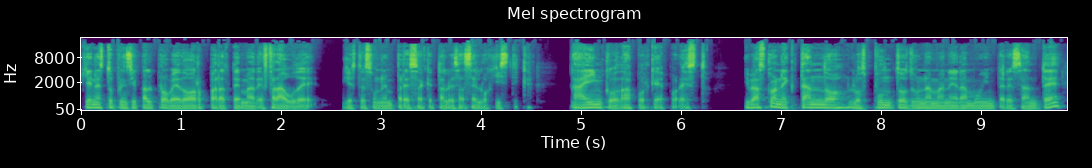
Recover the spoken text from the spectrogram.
¿Quién es tu principal proveedor para tema de fraude? Y esta es una empresa que tal vez hace logística. A Inco da por qué, por esto. Y vas conectando los puntos de una manera muy interesante,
